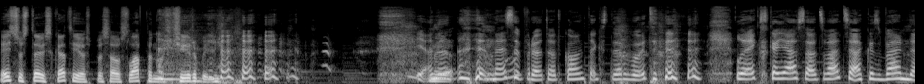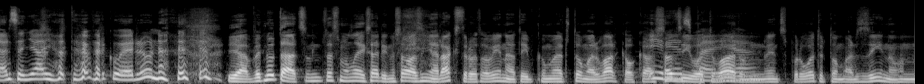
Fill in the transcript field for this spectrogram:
es uz tevi skatījos pa savu slepeno šķirbiņu. Jā, nu, nesaprotot kontekstu, varbūt liekas, ka jāsauc vecākus bērndārs un jājautā, par ko ir runa. jā, bet nu tāds, un tas man liekas arī nu, savā ziņā raksturo to vienātību, kamēr tomēr var kaut kā ir sadzīvot, iespēja, var, jā. un viens par otru tomēr zina, un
